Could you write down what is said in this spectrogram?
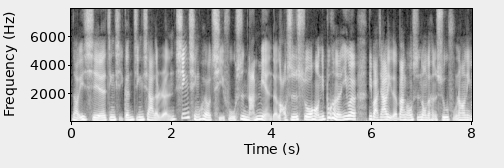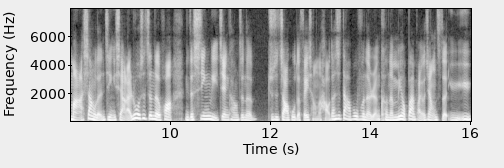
然后一些惊喜跟惊吓的人，心情会有起伏，是难免。的老实说哈，你不可能因为你把家里的办公室弄得很舒服，然后你马上冷静下来。如果是真的话，你的心理健康真的就是照顾的非常的好，但是大部分的人可能没有办法有这样子的余裕。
